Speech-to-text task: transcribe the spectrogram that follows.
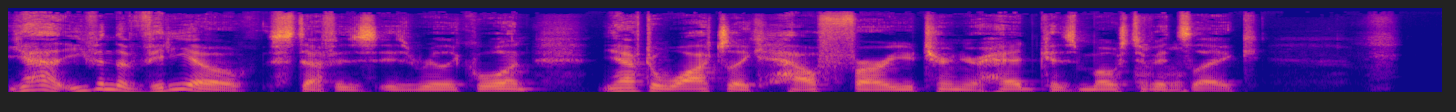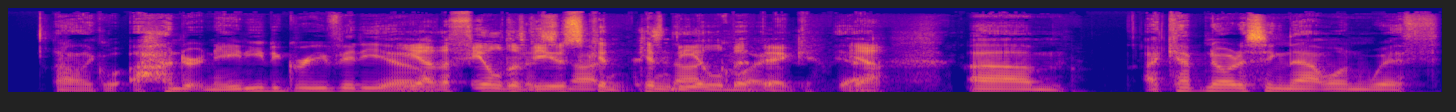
yeah, even the video stuff is is really cool, and you have to watch like how far you turn your head because most of mm-hmm. it's like uh, like 180 degree video. Yeah, the field of view can can be a little quite, bit big. Yeah. yeah. Um, I kept noticing that one with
